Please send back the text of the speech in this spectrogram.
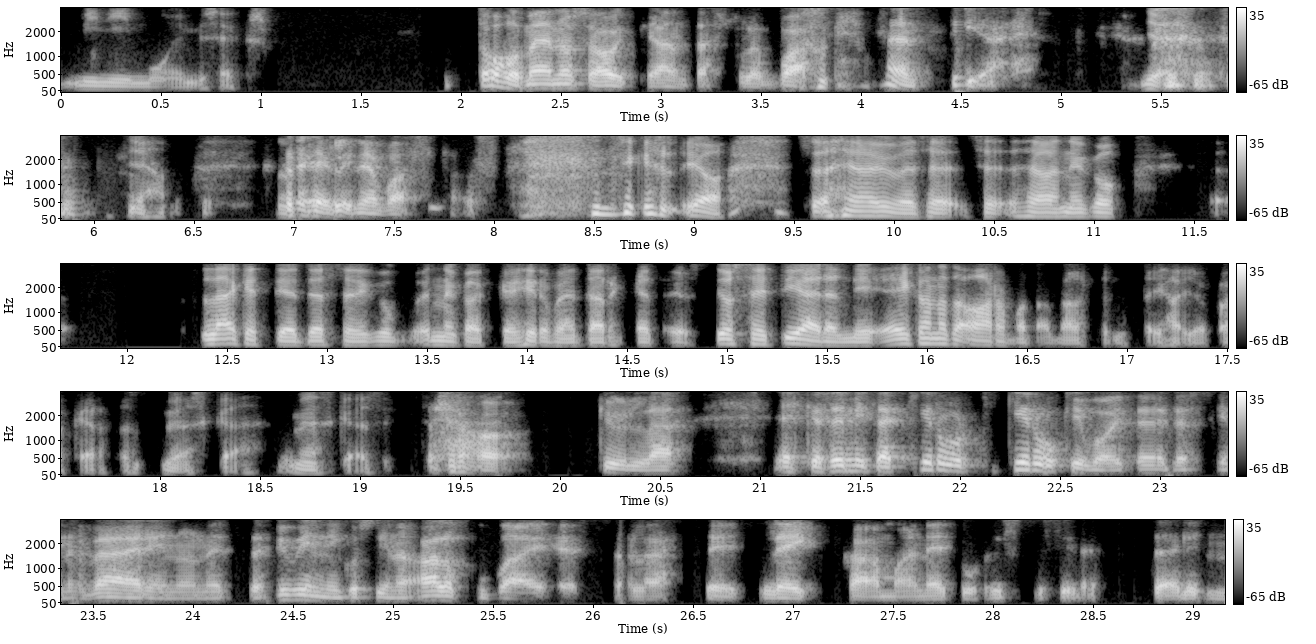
minimoimiseksi? Tuohon mä en osaa oikein antaa sulle vastausta. Mä en tiedä. Joo. No. Rehellinen vastaus. Joo, se on ihan hyvä. Se, se, se on niin kuin, lääketieteessä niin ennen kaikkea hirveän tärkeää, että jos ei tiedä, niin ei kannata arvata välttämättä ihan joka kerta myöskään. myöskään Joo, kyllä. Ehkä se, mitä kirurgi, kirurgi voi tehdä siinä väärin, on, että hyvin niin kuin siinä alkuvaiheessa lähtee leikkaamaan eturistisidettä. Eli mm.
